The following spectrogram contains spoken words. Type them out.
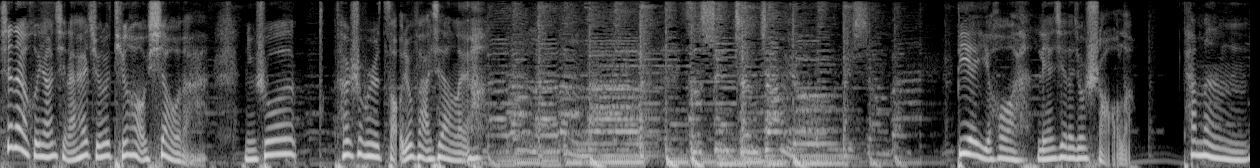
现在回想起来还觉得挺好笑的。你说他是不是早就发现了呀？毕业以后啊，联系的就少了。他们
